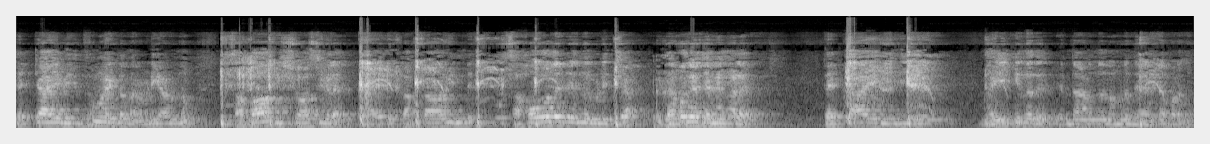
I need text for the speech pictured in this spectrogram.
തെറ്റായ വിരുദ്ധമായിട്ടുള്ള നടപടിയാണെന്നും സഭാ വിശ്വാസികളെ അതായത് കർത്താവിന്റെ സഹോദരൻ എന്ന് വിളിച്ച ഇടവക ജനങ്ങളെ തെറ്റായ രീതിയിൽ നയിക്കുന്നത് എന്താണെന്ന് നമ്മൾ നേരത്തെ പറഞ്ഞു.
